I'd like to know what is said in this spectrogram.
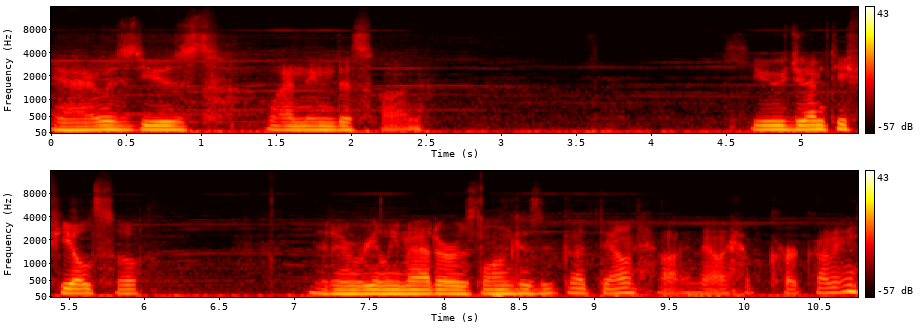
Yeah, I was used landing this on huge empty field, so it didn't really matter as long as it got down. Uh, now I have a car coming.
